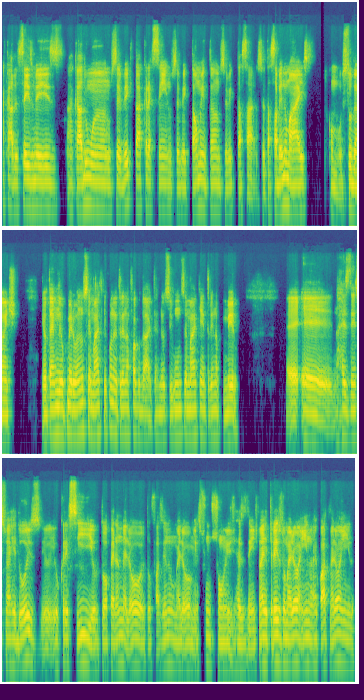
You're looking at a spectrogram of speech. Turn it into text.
a cada seis meses, a cada um ano, você vê que está crescendo, você vê que está aumentando, você vê que tá, você está sabendo mais como estudante. Eu terminei o primeiro ano, não sei mais que quando entrei na faculdade, terminei o segundo, não sei mais que entrei na primeiro. É, é, na residência no R2, eu, eu cresci, eu estou operando melhor, eu estou fazendo melhor minhas funções de residente. No R3 eu estou melhor ainda, no R4 melhor ainda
